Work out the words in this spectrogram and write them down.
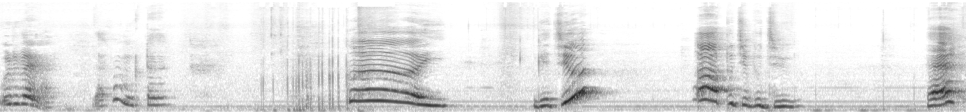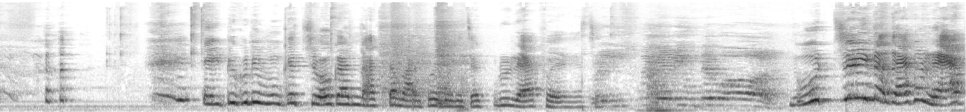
উঠবে না। দেখো মুখটা দেখ। কই? গেছু ও পুচু পুচু হ্যাঁ? এইটুকুনি মুখের চোখ আর নাকটা বার করে আর পুরো র্যাপ হয়ে গেছে। উঠছেই না, দেখো র্যাপ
